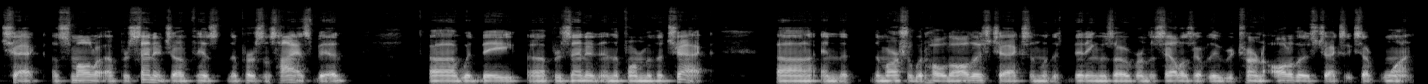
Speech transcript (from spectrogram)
check, a smaller a percentage of his the person's highest bid uh, would be uh, presented in the form of a check. Uh, and the, the marshal would hold all those checks. And when the bidding was over and the sale was over, they would return all of those checks except one.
